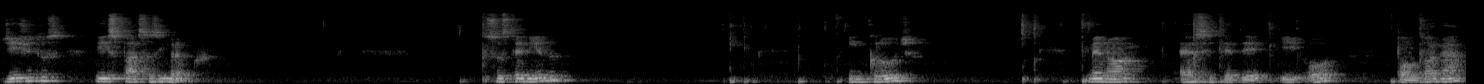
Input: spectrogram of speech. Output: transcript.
dígitos e espaços em branco. Sustenido, include, menor, stdio, ponto h,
